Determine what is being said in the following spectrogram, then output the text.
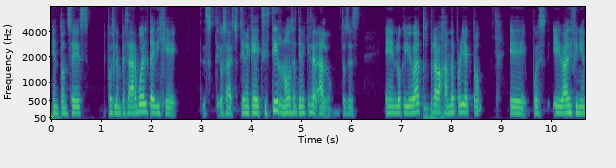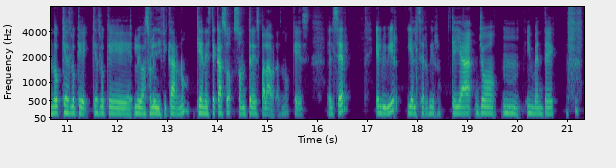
Entonces, pues le empecé a dar vuelta y dije, o sea, esto tiene que existir, ¿no? O sea, tiene que ser algo. Entonces, en lo que yo iba trabajando el proyecto, eh, pues iba definiendo qué es lo que qué es lo que lo iba a solidificar, ¿no? Que en este caso son tres palabras, ¿no? Que es el ser, el vivir y el servir, que ya yo mm, inventé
